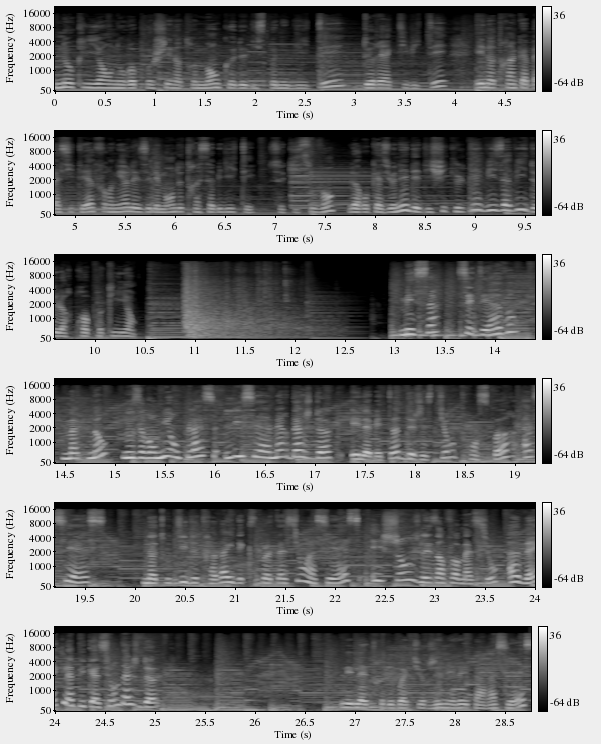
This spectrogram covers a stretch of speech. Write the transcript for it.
Nos clients nous reprochaient notre manque de disponibilité, de réactivité et notre incapacité à fournir les éléments de traçabilité, ce qui souvent leur occasionnait des difficultés vis-à-vis de leurs propres clients. Mais ça, c'était avant. Maintenant, nous avons mis en place l'ICMR DashDoc et la méthode de gestion transport ACS. Notre outil de travail d'exploitation ACS échange les informations avec l'application DashDoc. Les lettres de voiture générées par ACS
